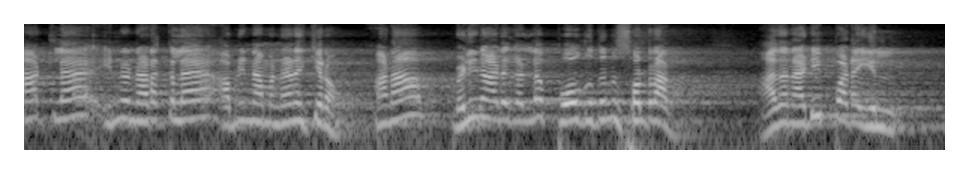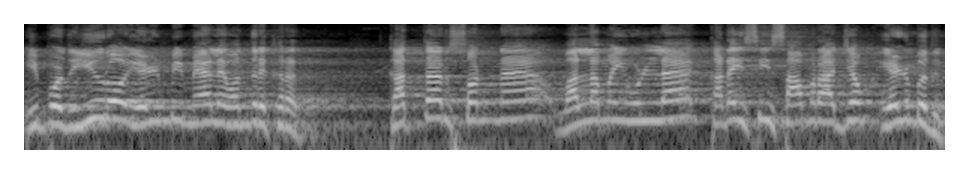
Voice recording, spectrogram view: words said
நாட்டில் இன்னும் நடக்கலை அப்படின்னு நம்ம நினைக்கிறோம். ஆனால் வெளிநாடுகளில் போகுதுன்னு சொல்கிறாங்க அதன் அடிப்படையில் இப்பொழுது யூரோ எழும்பி மேலே வந்திருக்கிறது. கத்தர் சொன்ன வல்லமை உள்ள கடைசி சாம்ராஜ்யம் எழும்புது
